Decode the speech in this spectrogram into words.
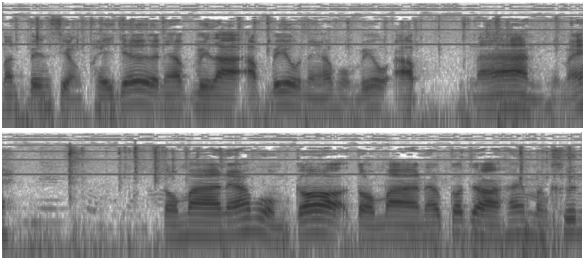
มันเป็นเสียงเพลเยอร์นะครับ เวลาอัพเวนะครับผมเวอัพนานเห็นไหมต่อมานะครับผมก็ต่อมานะครับก็จะให้มันขึ้น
